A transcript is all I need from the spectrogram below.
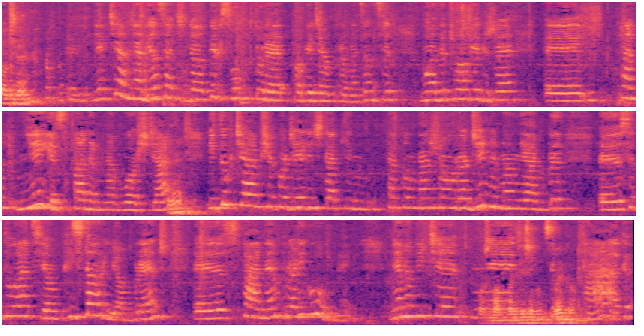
Proszę. Ja chciałam nawiązać do tych słów, które powiedział prowadzący młody człowiek, że y, pan nie jest panem na włościach. I tu chciałam się podzielić takim, taką naszą rodzinną jakby y, sytuacją, historią wręcz y, z panem w roli głównej. Mianowicie... Y, nadzieję, że nic złego. tak.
